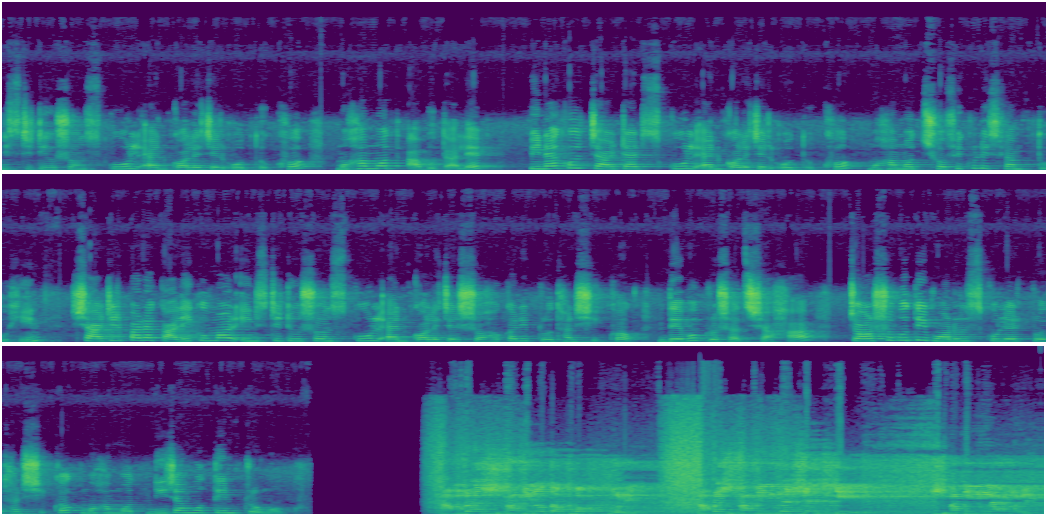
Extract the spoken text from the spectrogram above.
institution school and কলেজের অধ্যক্ষ Mohammad Abu Taleb Pinnacle chartered school and কলেজের অধ্যক্ষ Mohammad Shafiqul Islam Tuhin Sharjirpara Kalikumar institution school and কলেজের সহকারী প্রধান শিক্ষক দেবপ্রসাদ সাহা, চর্ষবতী মডেল স্কুলের প্রধান শিক্ষক মোহাম্মদ নিজামুদ্দিন প্রমুখ। আমরা স্বাধীনতা ভোগ করি। আমরা স্বাধীন দেশের কি? স্বাধীন নাগরিক।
